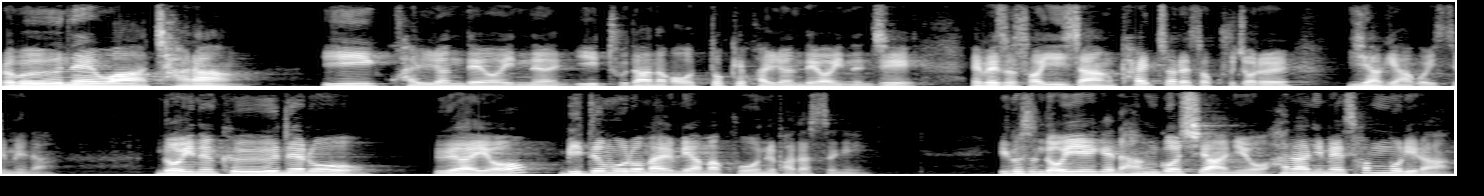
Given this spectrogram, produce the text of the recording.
여러분, 은혜와 자랑, 이 관련되어 있는 이 두 단어가 어떻게 관련되어 있는지 에베소서 2장 8절에서 9절을 이야기하고 있습니다. 너희는 그 은혜로 의하여 믿음으로 말미암아 구원을 받았으니 이것은 너희에게 난 것이 아니요 하나님의 선물이라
